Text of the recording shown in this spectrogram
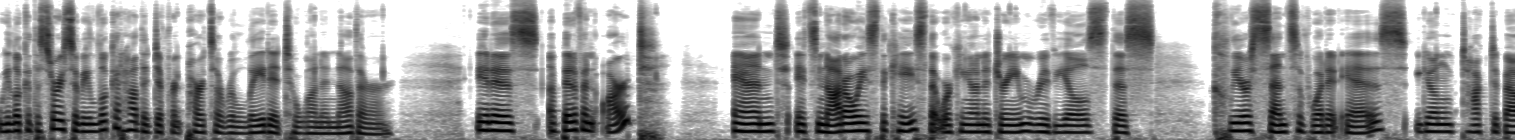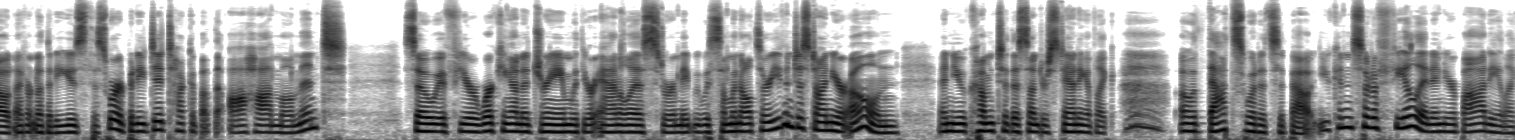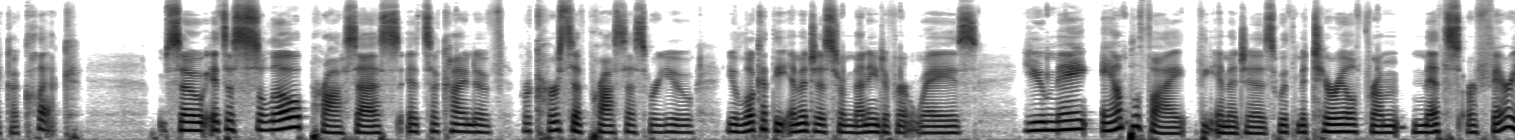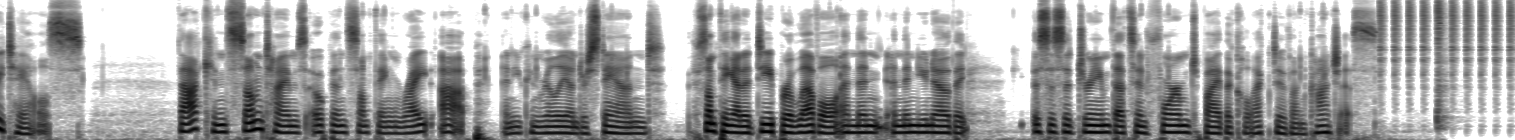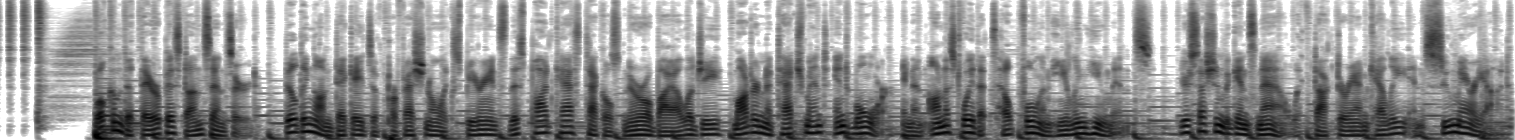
we look at the story. So we look at how the different parts are related to one another. It is a bit of an art, and it's not always the case that working on a dream reveals this clear sense of what it is. Jung talked about, I don't know that he used this word, but he did talk about the aha moment. So if you're working on a dream with your analyst or maybe with someone else or even just on your own, and you come to this understanding of like, oh, that's what it's about, you can sort of feel it in your body like a click. So it's a slow process. It's a kind of recursive process where you you look at the images from many different ways. You may amplify the images with material from myths or fairy tales. That can sometimes open something right up and you can really understand something at a deeper level and then and then you know that this is a dream that's informed by the collective unconscious. Welcome to Therapist Uncensored. Building on decades of professional experience, this podcast tackles neurobiology, modern attachment, and more in an honest way that's helpful in healing humans. Your session begins now with Dr. Ann Kelley and Sue Marriott.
